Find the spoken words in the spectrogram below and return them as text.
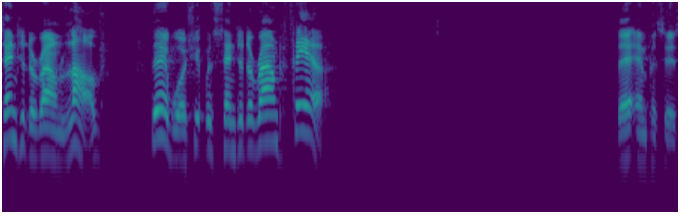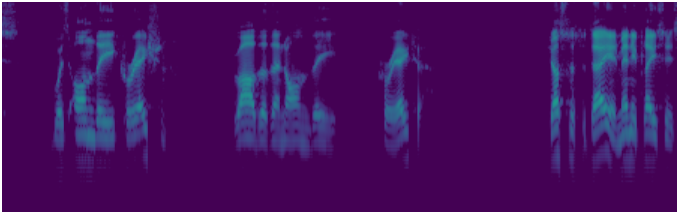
centered around love, their worship was centered around fear. Their emphasis was on the creation rather than on the creator. Just as today, in many places,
